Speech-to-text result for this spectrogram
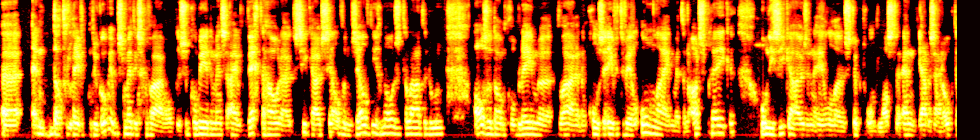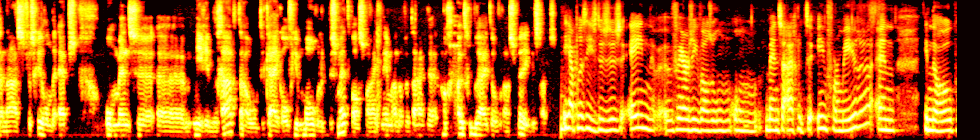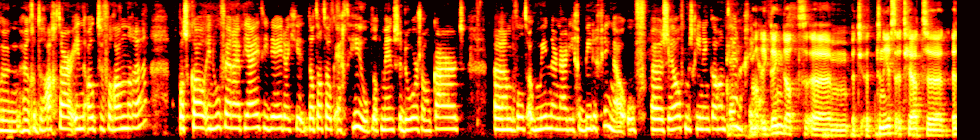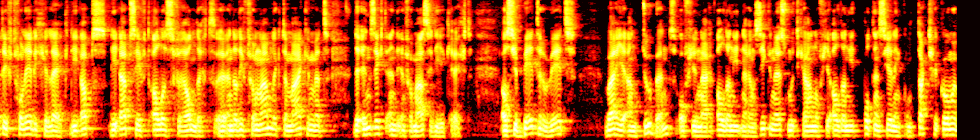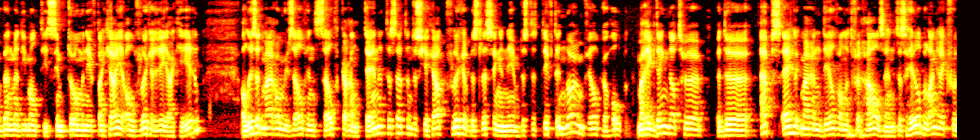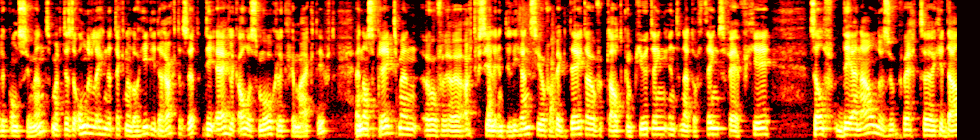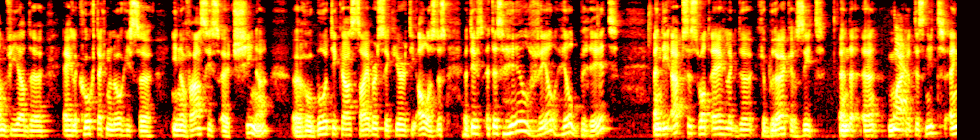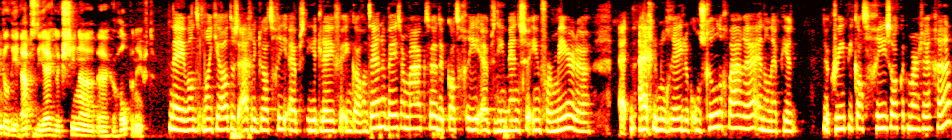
Uh, en dat levert natuurlijk ook weer besmettingsgevaar op. Dus ze probeerden mensen eigenlijk weg te houden uit het ziekenhuis zelf een zelfdiagnose te laten doen. Als er dan problemen waren, dan konden ze eventueel online met een arts spreken om die ziekenhuizen een heel stuk te ontlasten. En ja, er zijn ook daarnaast verschillende apps om mensen uh, meer in de gaten te houden. Om te kijken of je mogelijk besmet was. Maar ik neem aan dat we daar uh, nog uitgebreid over gaan spreken straks. Ja, precies. Dus, dus één versie was om, om mensen eigenlijk te informeren. En in de hoop hun, hun gedrag daarin ook te veranderen. Pascal, in hoeverre heb jij het idee dat je, dat, dat ook echt hielp? Dat mensen door zo'n kaart um, bijvoorbeeld ook minder naar die gebieden gingen of uh, zelf misschien in quarantaine gingen? Nou, ik denk dat het, het, ten eerste, het, gaat, uh, het heeft volledig gelijk. Die apps, die apps heeft alles veranderd. Uh, en dat heeft voornamelijk te maken met de inzicht en de informatie die je krijgt. Als je beter weet waar je aan toe bent, of je naar, al dan niet naar een ziekenhuis moet gaan, of je al dan niet potentieel in contact gekomen bent met iemand die symptomen heeft, dan ga je al vlugger reageren Al is het maar om jezelf in zelf-quarantaine te zetten, dus je gaat vlugger beslissingen nemen. Dus het heeft enorm veel geholpen. Maar ik denk dat we de apps eigenlijk maar een deel van het verhaal zijn. Het is heel belangrijk voor de consument, maar het is de onderliggende technologie die daarachter zit, die eigenlijk alles mogelijk gemaakt heeft. En dan spreekt men over uh, artificiële intelligentie, over big data, over cloud computing, Internet of Things, 5G. Zelf DNA-onderzoek werd uh, gedaan via de eigenlijk hoogtechnologische innovaties uit China. Uh, robotica, cybersecurity, alles. Dus het is, het is heel veel, heel breed. En die apps is wat eigenlijk de gebruiker ziet. En de, uh, maar ja. het is niet enkel die apps die eigenlijk China geholpen heeft. Nee, want, want je had dus eigenlijk de categorie apps die het leven in quarantaine beter maakten. De categorie apps die mensen informeerden, eigenlijk nog redelijk onschuldig waren. En dan heb je de creepy categorie, zal ik het maar zeggen.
